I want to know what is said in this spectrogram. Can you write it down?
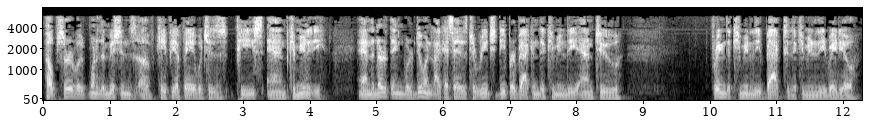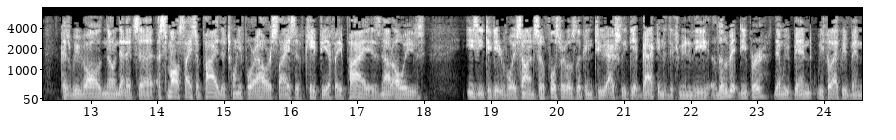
help serve one of the missions of KPFA, which is peace and community. And another thing we're doing, like I said, is to reach deeper back into the community and to bring the community back to the community radio. Because we've all known that it's a, a small slice of pie. The 24-hour slice of KPFA pie is not always easy to get your voice on. So Full Circle is looking to actually get back into the community a little bit deeper than we've been. We feel like we've been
